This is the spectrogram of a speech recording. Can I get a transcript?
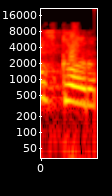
ನಮಸ್ಕಾರ.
